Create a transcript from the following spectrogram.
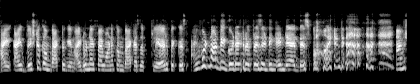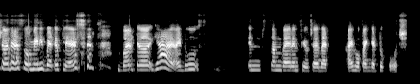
I, I wish to come back to game. I don't know if I want to come back as a player because I would not be good at representing India at this point. I'm sure there are so many better players, but uh, yeah, I do in somewhere in future that I hope I get to coach.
